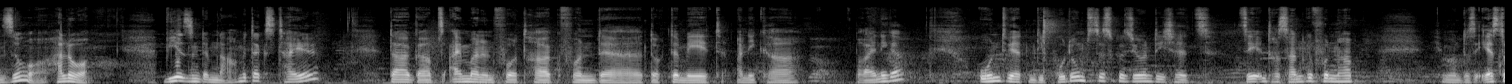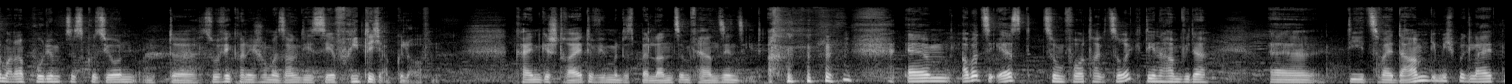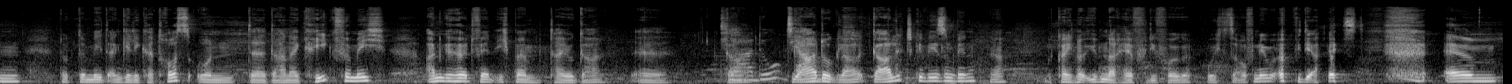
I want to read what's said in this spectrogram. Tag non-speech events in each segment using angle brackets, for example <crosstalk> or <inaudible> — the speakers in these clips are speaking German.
So, hallo. Wir sind im Nachmittagsteil. Da gab es einmal einen Vortrag von der Dr. Med Annika Breiniger und wir hatten die Podiumsdiskussion, die ich jetzt sehr interessant gefunden habe. Ich war das erste Mal an einer Podiumsdiskussion und äh, so viel kann ich schon mal sagen, die ist sehr friedlich abgelaufen. Kein Gestreite, wie man das bei Lanz im Fernsehen sieht. <laughs> ähm, aber zuerst zum Vortrag zurück. Den haben wieder äh, die zwei Damen, die mich begleiten, Dr. Med Angelika Tross und äh, Dana Krieg für mich angehört, während ich beim Tayo Gar, äh, Gar, Tiado, Tiado Garlic gewesen bin. Ja, kann ich noch üben nachher für die Folge, wo ich das aufnehme, <laughs> wie die heißt. Ähm,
